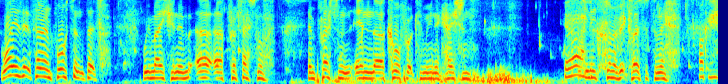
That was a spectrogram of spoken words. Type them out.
why is it so important that we make an, uh, a professional impression in uh, corporate communications? Yeah. You need to come a bit closer to me. Okay.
